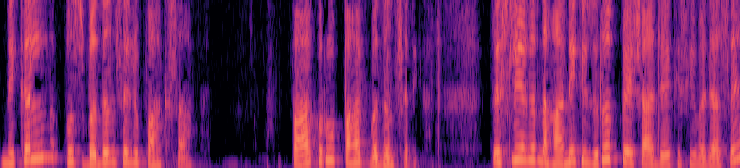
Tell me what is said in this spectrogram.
نکل اس بدن سے جو پاک صاف ہے۔ پاک روح پاک بدن سے نکل۔ تو اس لیے اگر نہانے کی ضرورت پیش آ جائے کسی وجہ سے،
